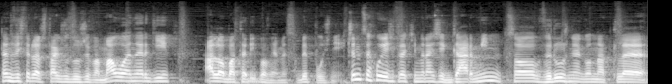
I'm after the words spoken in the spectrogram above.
Ten wyświetlacz także zużywa mało energii, ale o baterii powiemy sobie później. Czym cechuje się w takim razie Garmin, co wyróżnia go na tle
